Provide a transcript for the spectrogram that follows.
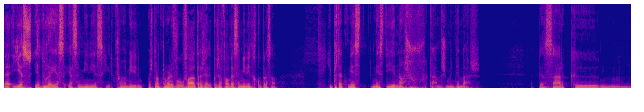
Uh, e, esse, e adorei essa, essa mini a seguir, que foi uma mini. De, mas pronto, primeiro vou falar da tragédia, depois já falo dessa mini de recuperação. E portanto, nesse, nesse dia nós ficámos muito em baixo. A pensar que. Hum,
